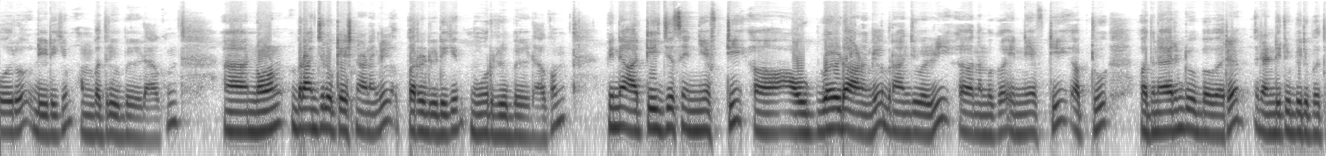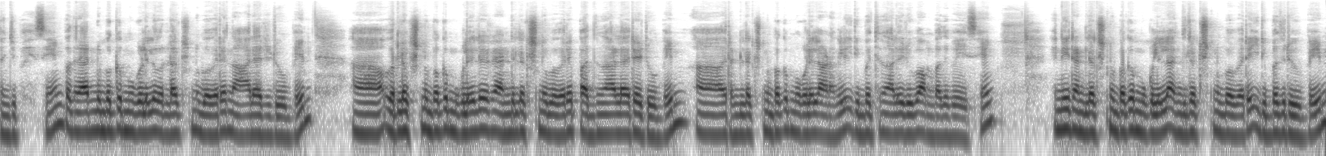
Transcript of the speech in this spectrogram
ഓരോ ഡി ഡിക്കും അമ്പത് രൂപ ഈടാക്കും. നോൺ ബ്രാഞ്ച് ലൊക്കേഷൻ ആണെങ്കിൽ പെർ ഡി ഡിക്ക് നൂറ് രൂപ ഈടാക്കും. പിന്നെ R T G S N E F T outward ആണെങ്കിൽ ബ്രാഞ്ച് വഴി നമുക്ക് N E F T up to പതിനായിരം രൂപ വരെ രണ്ട് രൂപ ഇരുപത്തഞ്ച് പൈസയും പതിനായിരം രൂപയ്ക്ക് മുകളിൽ ഒരു ലക്ഷം രൂപ വരെ നാലായിരം രൂപയും ഒരു ലക്ഷം രൂപയ്ക്ക് മുകളിൽ രണ്ട് ലക്ഷം രൂപ വരെ പതിനാലായിരം രൂപയും രണ്ട് ലക്ഷം രൂപയ്ക്ക് മുകളിലാണെങ്കിൽ ഇരുപത്തിനാല് രൂപ അമ്പത് പൈസയും ഇനി രണ്ട് ലക്ഷം രൂപയ്ക്ക് മുകളിൽ അഞ്ച് ലക്ഷം രൂപ വരെ ഇരുപത് രൂപയും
